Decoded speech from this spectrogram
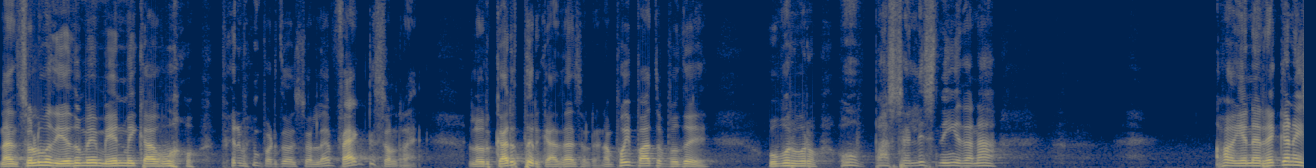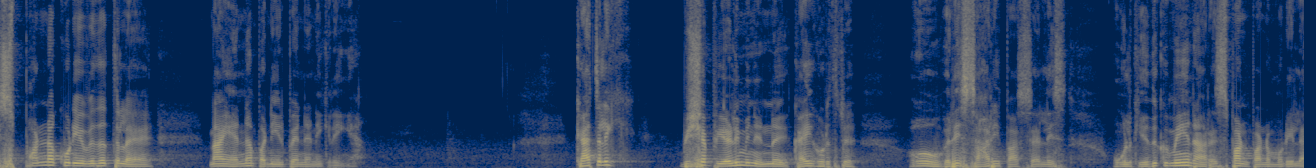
நான் சொல்லுவது எதுவுமே மேன்மைக்காகவோ பெருமைப்படுத்தவோ சொல்ல ஃபேக்ட் சொல்கிறேன் இல்லை ஒரு கருத்து இருக்குது அதுதான் சொல்கிறேன் நான் போய் பார்த்தபோது ஒவ்வொருவரும் ஓ பாஸ்டர் எல்லிஸ் நீங்கள் தானா? அப்போ என்னை ரெக்கனைஸ் பண்ணக்கூடிய விதத்தில் நான் என்ன பண்ணியிருப்பேன்னு நினைக்கிறீங்க? கேத்தலிக் பிஷப் எழுமி நின்று கை கொடுத்துட்டு ஓ வெரி சாரி பாஸ்டர் எல்லிஸ் உங்களுக்கு எதுக்குமே நான் ரெஸ்பாண்ட் பண்ண முடியல.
